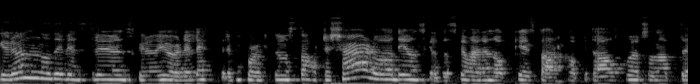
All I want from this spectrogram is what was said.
grønn. og det Venstre ønsker å gjøre det lettere for folk til å starte sjøl. Og de ønsker at det skal være nok startkapital for sånn at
